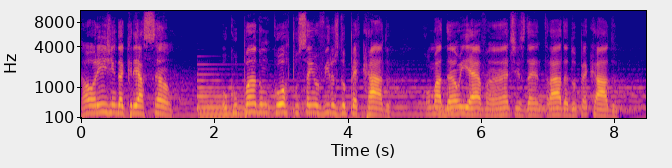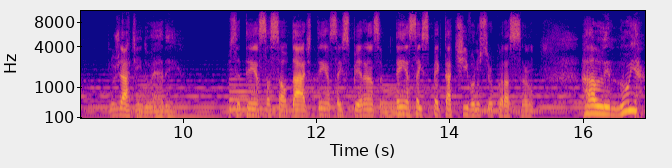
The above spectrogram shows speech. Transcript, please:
à origem da criação, ocupando um corpo sem o vírus do pecado, como Adão e Eva antes da entrada do pecado no jardim do Éden. Você tem essa saudade, tem essa esperança, tem essa expectativa no seu coração. Aleluia.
